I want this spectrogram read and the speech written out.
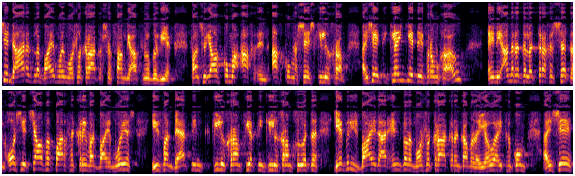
sê daar het hulle baie mooi mosselkrakers gevang die afgelope week van so 11,8 en 8,6 kg. Hy sê die kleintjie het hy vir hom gehou en die ander het hulle teruggesit en ons het self 'n paar gekry wat baie mooi is hier van 13 kg, 14 kg grootte. Jeffrey's baie daar enkele mosselkraker en kabeljou uitgekom. Hy sê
